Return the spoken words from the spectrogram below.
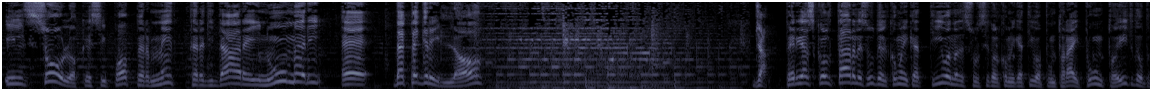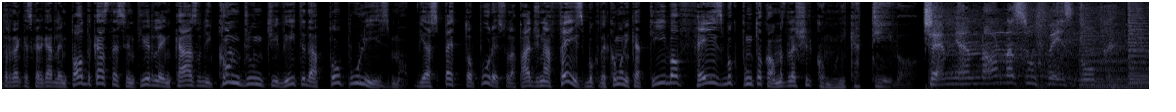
il solo che si può permettere di dare i numeri è Beppe Grillo? Già, per riascoltare le sedute del comunicativo andate sul sito ilcomunicativo.rai.it dove potrete anche scaricarle in podcast e sentirle in caso di congiuntivite da populismo. Vi aspetto pure sulla pagina Facebook del comunicativo facebook.com slash il comunicativo. C'è mia nonna su Facebook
